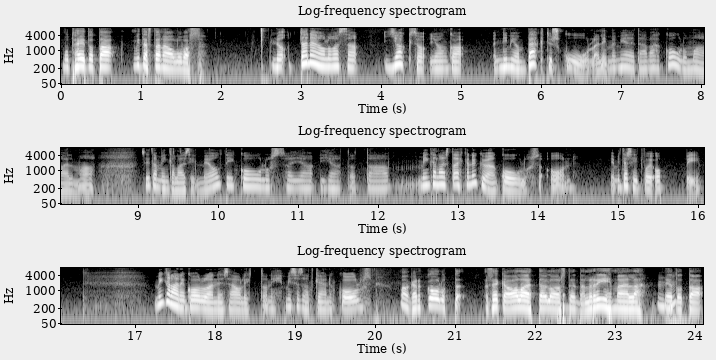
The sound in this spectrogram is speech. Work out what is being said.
Mutta hei, tota, mitäs tänään on luvassa? No tänään on luvassa jakso, jonka nimi on Back to School, eli me mietitään vähän koulumaailmaa, sitä minkälaisia me oltiin koulussa ja, ja tota, minkälaista ehkä nykyään koulussa on ja mitä siitä voi oppia. Minkälainen koululainen sä olit, Toni? Missä sä oot käynyt koulussa? Mä oon käynyt koulut sekä ala- että yläasteen täällä Riihmäellä, mm-hmm. ja Mhm. tota,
